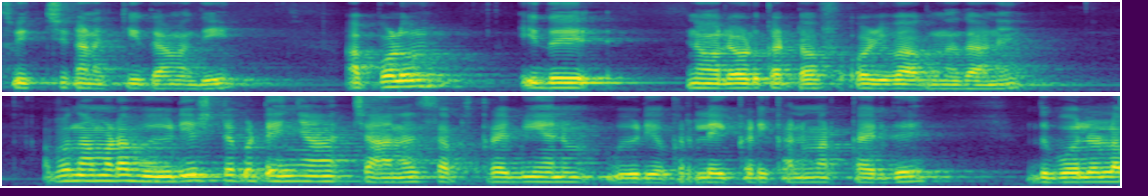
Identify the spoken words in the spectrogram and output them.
സ്വിച്ച് കണക്ട് ചെയ്താൽ മതി. അപ്പോഴും ഇത് നോ ലോഡ് കട്ട് ഓഫ് ഒഴിവാകുന്നതാണ്. അപ്പോൾ നമ്മുടെ വീഡിയോ ഇഷ്ടപ്പെട്ട് കഴിഞ്ഞാൽ ചാനൽ സബ്സ്ക്രൈബ് ചെയ്യാനും വീഡിയോക്ക് ലൈക്ക് അടിക്കാനും മറക്കരുത്. ഇതുപോലുള്ള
